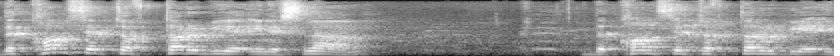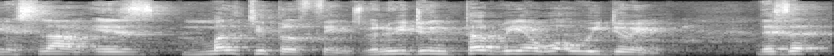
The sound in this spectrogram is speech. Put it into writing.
the concept of tarbiyah in Islam, the concept of tarbiyah in Islam is multiple things. When we're doing tarbiyah, what are we doing? There's a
